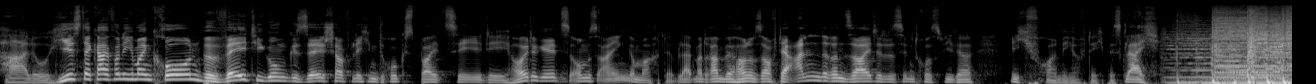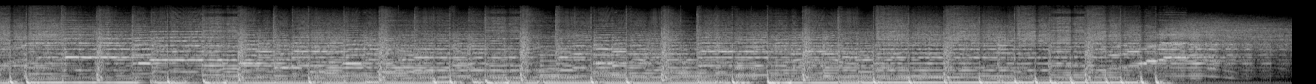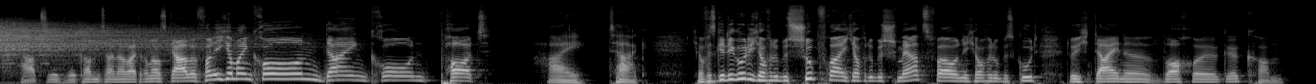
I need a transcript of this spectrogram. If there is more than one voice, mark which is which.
Speaker 1: Hallo, hier ist der Kai von Ich mein Kron, Bewältigung gesellschaftlichen Drucks bei CED. Heute geht es ums Eingemachte. Bleib mal dran, wir hören uns auf der anderen Seite des Intros wieder. Ich freue mich auf dich. Bis gleich. Herzlich willkommen zu einer weiteren Ausgabe von Ich und mein Kron, dein Kronpott. Hi, Tag. Ich hoffe, es geht dir gut. Ich hoffe, du bist schubfrei. Ich hoffe, du bist schmerzfrei. Und ich hoffe, du bist gut durch deine Woche gekommen.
